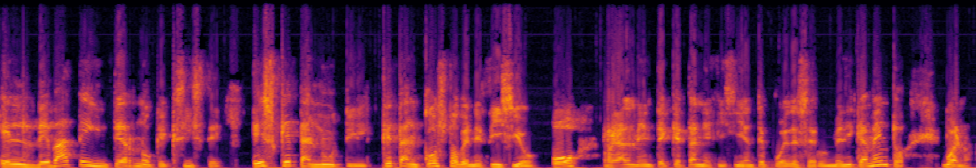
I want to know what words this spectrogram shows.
el debate interno que existe es qué tan útil, qué tan costo-beneficio o realmente qué tan eficiente puede ser un medicamento. Bueno,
